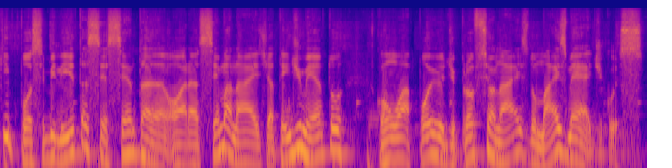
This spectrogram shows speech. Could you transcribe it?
que possibilita 60 horas semanais de atendimento com o apoio de profissionais do Mais Médicos.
